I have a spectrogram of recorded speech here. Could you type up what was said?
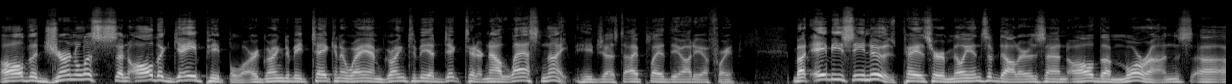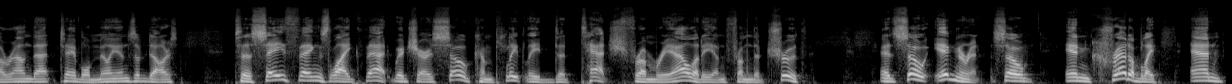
All the journalists and all the gay people are going to be taken away. I'm going to be a dictator. Now, last night, he just, I played the audio for you. But ABC News pays her millions of dollars and all the morons uh, around that table millions of dollars to say things like that, which are so completely detached from reality and from the truth. It's so ignorant, so incredibly. And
